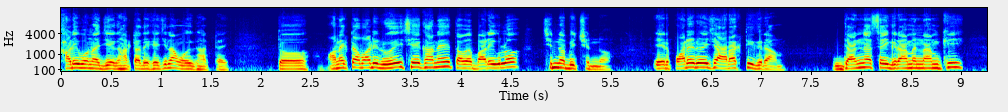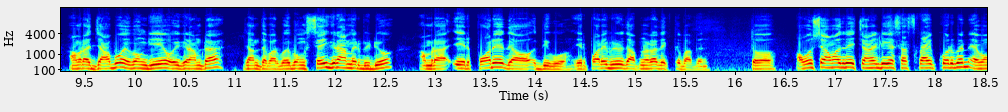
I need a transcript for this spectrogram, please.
খাড়িবোনা যে ঘাটটা দেখেছিলাম, ওই ঘাটটায়। তো অনেকটা বাড়ি রয়েছে এখানে, তবে বাড়িগুলো ছিন্ন বিচ্ছিন্ন। এরপরে রয়েছে আর গ্রাম। জানি না সেই গ্রামের নাম কি, আমরা যাব এবং গিয়ে ওই গ্রামটা জানতে পারব। এবং সেই গ্রামের ভিডিও আমরা এর পরে দেওয়া, দিব। এর পরের ভিডিওতে আপনারা দেখতে পাবেন। তো অবশ্যই আমাদের এই চ্যানেলটিকে সাবস্ক্রাইব করবেন এবং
